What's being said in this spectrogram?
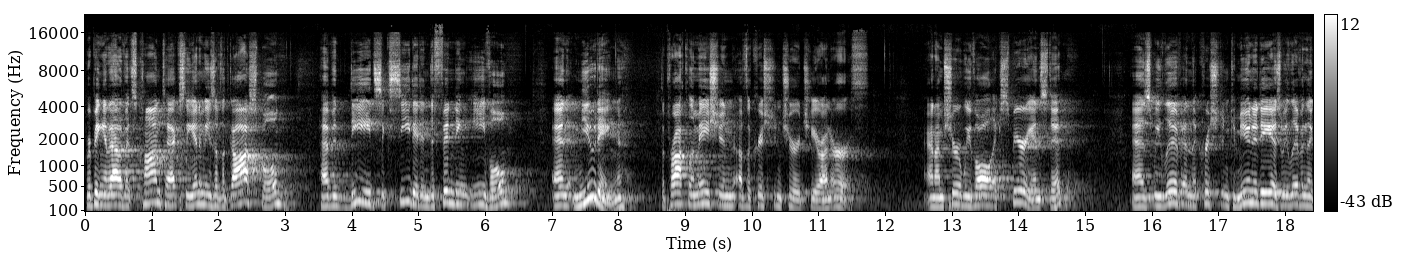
Ripping it out of its context, the enemies of the gospel have indeed succeeded in defending evil and muting the proclamation of the Christian church here on earth. And I'm sure we've all experienced it as we live in the Christian community, as we live in the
